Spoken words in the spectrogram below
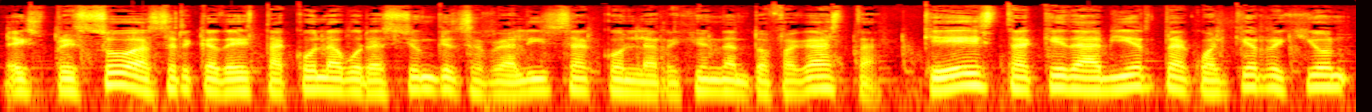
expresó acerca de esta colaboración que se realiza con la región de Antofagasta, que ésta queda abierta a cualquier región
